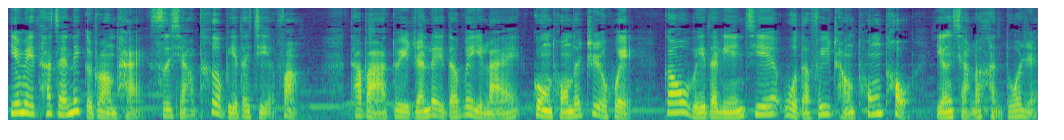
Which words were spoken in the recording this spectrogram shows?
因为他在那个状态，思想特别的解放，他把对人类的未来、共同的智慧、高维的连接悟得非常通透，影响了很多人。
